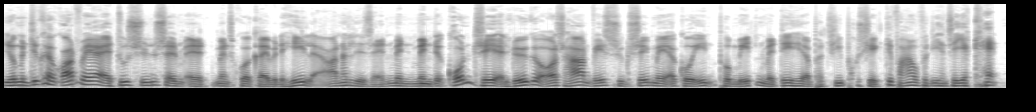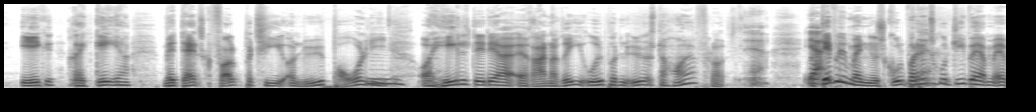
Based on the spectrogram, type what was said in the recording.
Jo, men det kan jo godt være, at du synes, at, at man skulle have grebet det helt anderledes an. Men, men det, grunden til, at Lykke også har en vis succes med at gå ind på midten med det her partiprojekt, det var jo, fordi han sagde, jeg kan ikke regere med Dansk Folkeparti og Nye Borgerlige, mm. og hele det der øh, renderi ude på den yderste højrefløj. Ja. Ja. Og det vil man jo skulle. Hvordan ja. skulle de være med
